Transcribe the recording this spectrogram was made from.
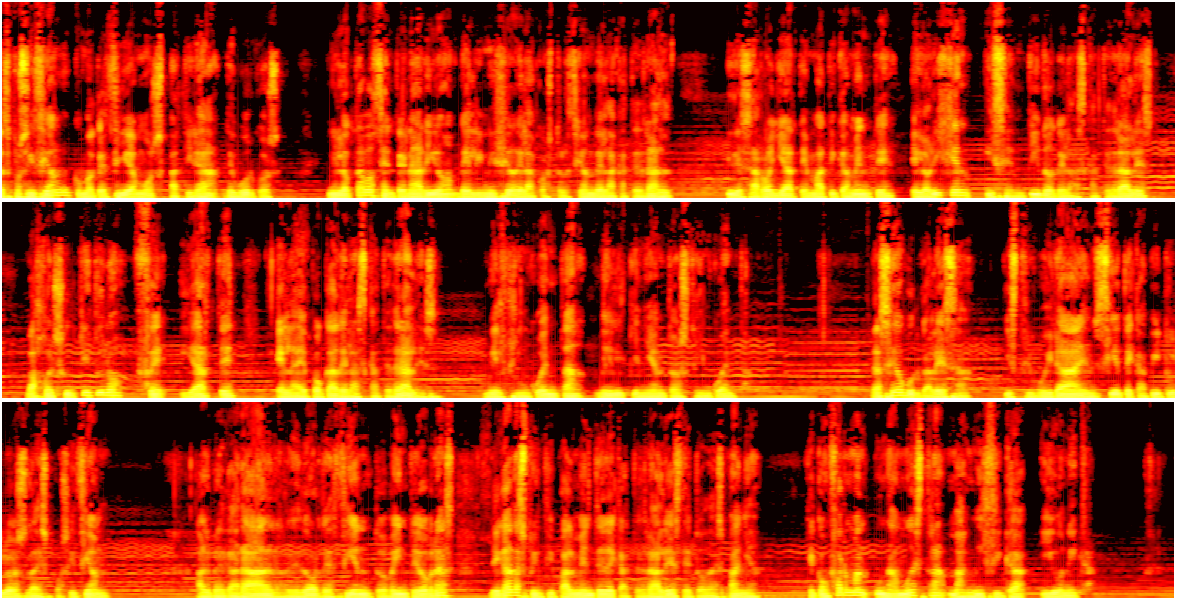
La exposición, como decíamos, partirá de Burgos en el octavo centenario del inicio de la construcción de la catedral y desarrolla temáticamente el origen y sentido de las catedrales bajo el subtítulo Fe y Arte en la época de las catedrales, 1050-1550. La SEO burgalesa distribuirá en siete capítulos la exposición. Albergará alrededor de 120 obras llegadas principalmente de catedrales de toda España, que conforman una muestra magnífica y única.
